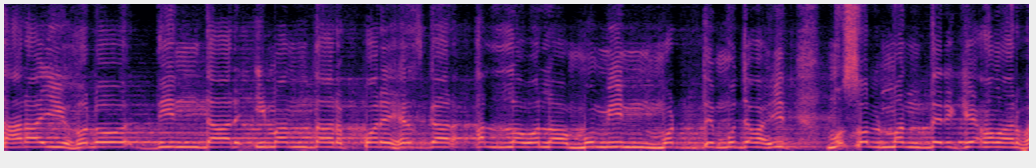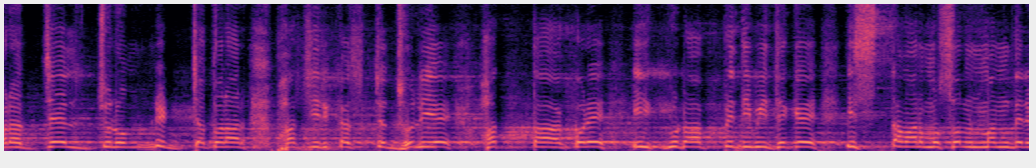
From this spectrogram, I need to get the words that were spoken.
তারাই হলো দিনদার, ইমানদার, পরেহেজগার, আল্লাহওয়ালা, মুমিন, মর্দে মুজাহিদ, মুসলমানদেরকে আমার ভারত জেল চুলুম নির্যাতনার ফাঁসির কাছে ঝুলিয়ে হত্যা করে এই গোটা পৃথিবী থেকে ইসলাম আর মুসলমানদের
